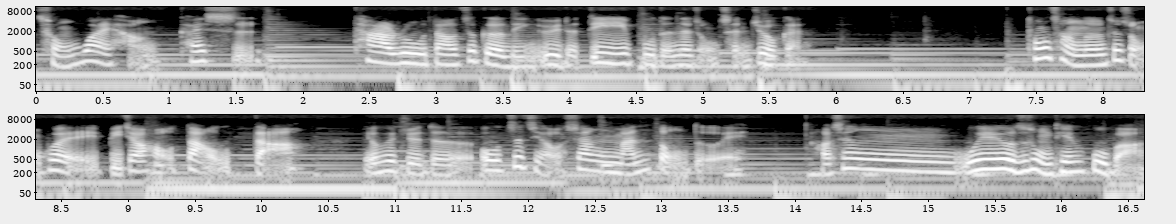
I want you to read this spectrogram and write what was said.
从外行开始。踏入到这个领域的第一步的那种成就感，通常呢，这种会比较好到达，也会觉得哦，自己好像蛮懂得哎，好像我也有这种天赋吧。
